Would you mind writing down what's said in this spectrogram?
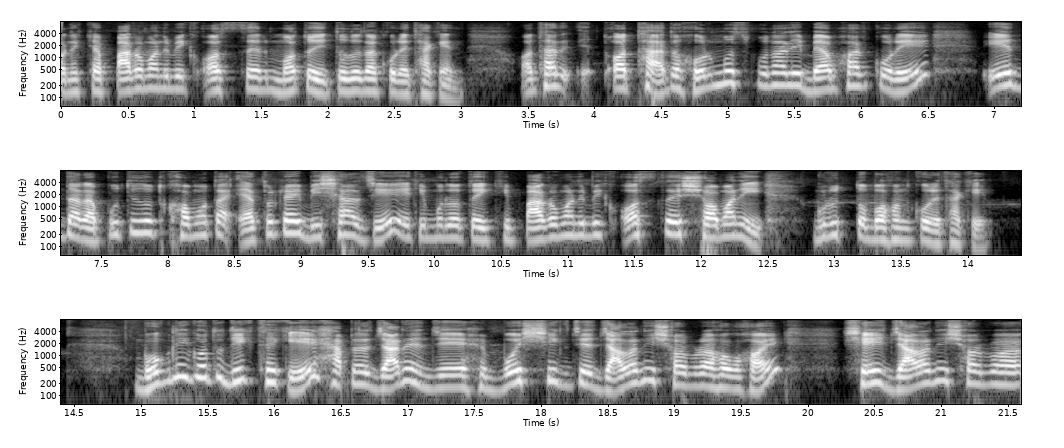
অনেকটা পারমাণবিক অস্ত্রের মতোই তুলনা করে থাকেন। অর্থাৎ অর্থাৎ হরমুজ প্রণালী ব্যবহার করে এর দ্বারা প্রতিরোধ ক্ষমতা এতটাই বিশাল যে এটি মূলত একটি পারমাণবিক অস্ত্রের সমানই গুরুত্ব বহন করে থাকে। ভৌগোলিকগত দিক থেকে আপনারা জানেন যে বৈশ্বিক যে জ্বালানি সরবরাহ হয় সেই জ্বালানি সরবরাহ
